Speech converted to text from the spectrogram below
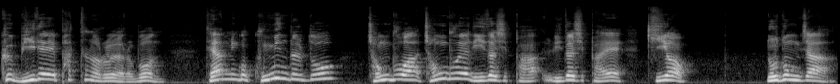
그 미래의 파트너로 여러분 대한민국 국민들도 정부와 정부의 리더십하 리더십하에 기업, 노동자,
